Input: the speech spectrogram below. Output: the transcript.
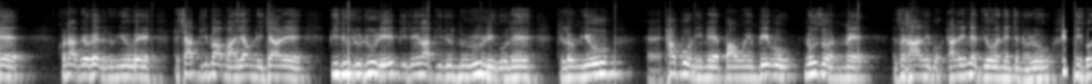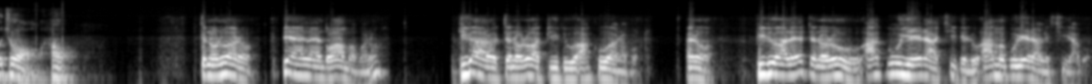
နဲ့ခုနပြောခဲ့တဲ့လိုမျိုးပဲတခြားပြည်ပမှာရောက်နေကြတဲ့ပြည်သူလူထုတွေပြည်တွင်းကပြည်သူလူထုတွေကိုလည်းဒီလိုမျိုးအဲထောက်ဖို့အနေနဲ့ပါဝင်ပေးဖို့နှိုးဆော်မဲ့စကားလေးပေါ့ဒါလေးနဲ့ပြောရင်းနဲ့ကျွန်တော်တို့ဒီကုန်းချောအောင်ပါဟုတ်ကျွန်တော်တို့ကတော့အပြန်အလှန်သွားရမှာပေါ့နော် အဓိကကတော့ကျွန်တော်တို့ကပြည်သူအားကိုးရတာပေါ့အဲ့တော့ပြည်သူကလည်းကျွန်တော်တို့ကိုအားကိုးရဲတာရှိတယ်လို့အားမကိုးရဲတာလည်းရှိတာပေါ့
